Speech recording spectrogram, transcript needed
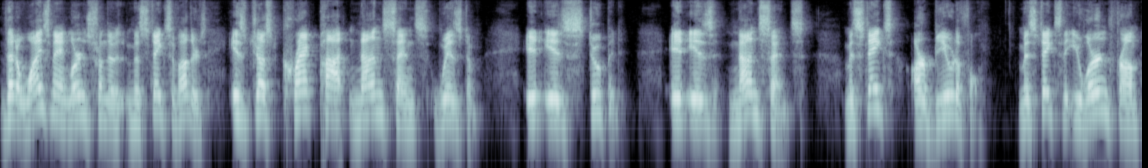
that a wise man learns from the mistakes of others is just crackpot nonsense wisdom. It is stupid. It is nonsense. Mistakes are beautiful. Mistakes that you learn from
